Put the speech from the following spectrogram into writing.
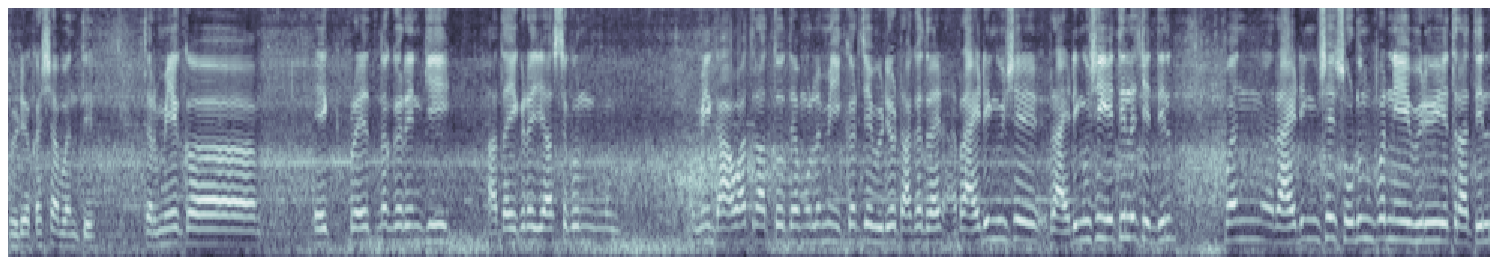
व्हिडिओ कशा बनतील? तर मी एक एक प्रयत्न करेन की आता इकडे जास्त करून मी गावात राहतो त्यामुळं मी इकडचे व्हिडिओ टाकत राहीन. रायडिंगविषयी रायडिंगविषयी येतीलच येतील पण रायडिंगविषयी सोडून पण हे व्हिडिओ येत राहतील.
